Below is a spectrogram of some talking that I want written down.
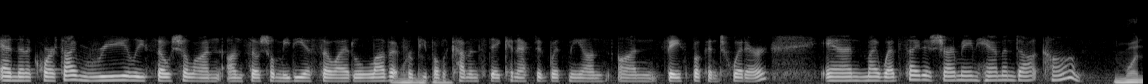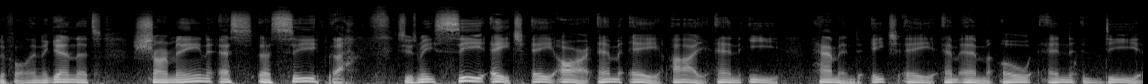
And then, of course, I'm really social on, on social media, so I'd love it for people to come and stay connected with me on, on Facebook and Twitter. And my website is charmainehammond.com. Wonderful. And again, that's Charmaine S uh, C. ah, excuse me, C H A R M A I N E Hammond H A M M O N D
